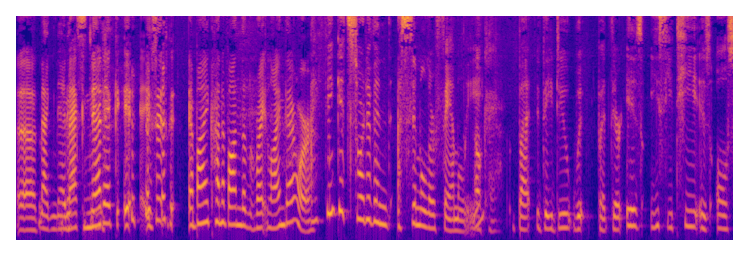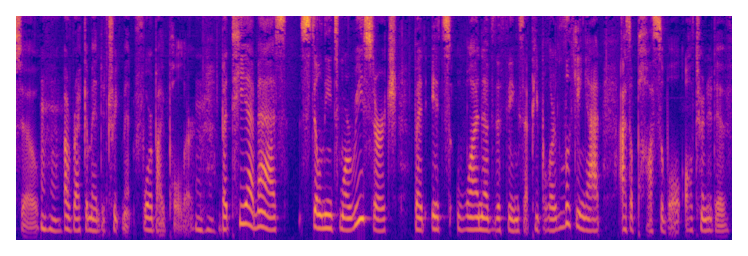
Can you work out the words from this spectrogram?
uh, Magnetic magnetic? is it? Am I kind of on the right line there, or I think it's sort of in a similar family. Okay. But they do, but there is ECT is also a recommended treatment for bipolar. But TMS still needs more research, but it's one of the things that people are looking at as a possible alternative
